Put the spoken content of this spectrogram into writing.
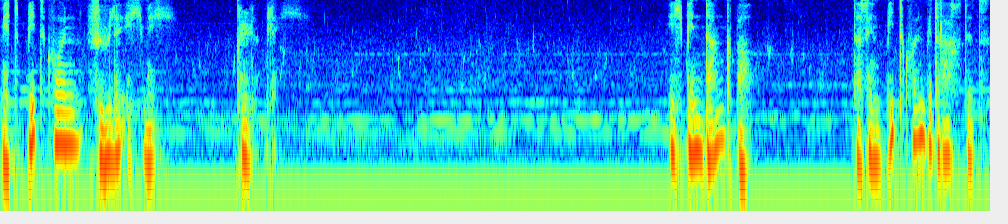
Mit Bitcoin fühle ich mich glücklich. Ich bin dankbar, dass in Bitcoin betrachtet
